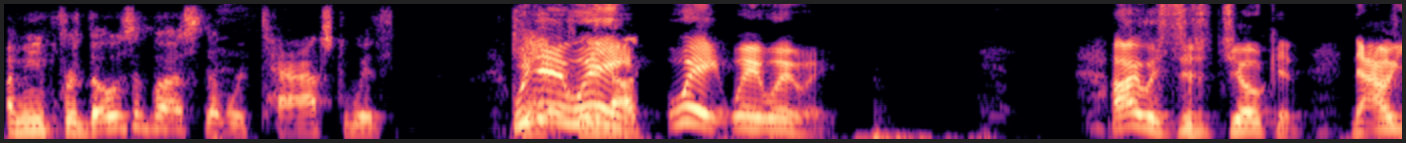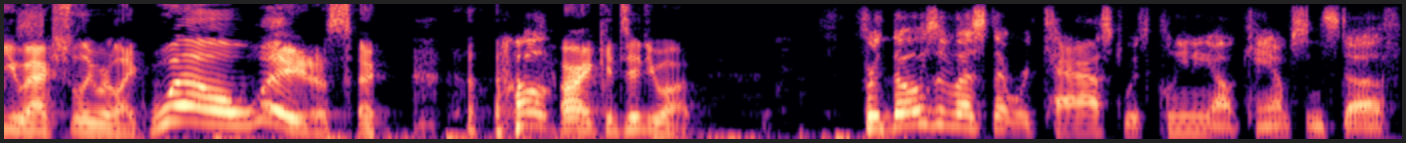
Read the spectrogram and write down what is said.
I mean, for those of us that were tasked with We can't did wait, out- wait, wait, wait, wait. I was just joking. Now you actually were like, well, wait a second. All right, continue on. for those of us that were tasked with cleaning out camps and stuff,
